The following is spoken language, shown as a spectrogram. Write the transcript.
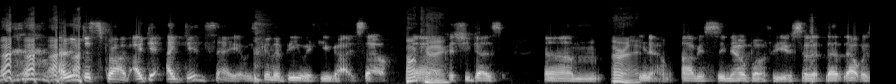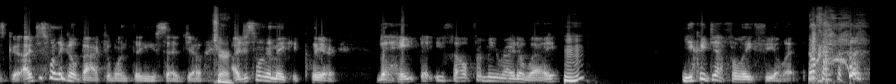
I didn't describe. I did. I did say it was going to be with you guys, though. Okay. Because she does. Um, All right. You know, obviously know both of you, so that, that that was good. I just want to go back to one thing you said, Joe. Sure. I just want to make it clear: the hate that you felt for me right away. Mhm. You could definitely feel it.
